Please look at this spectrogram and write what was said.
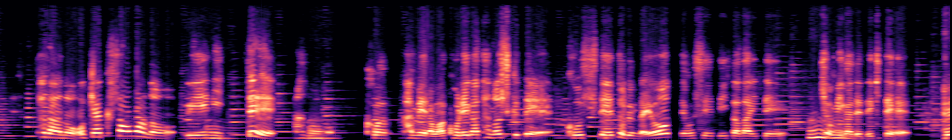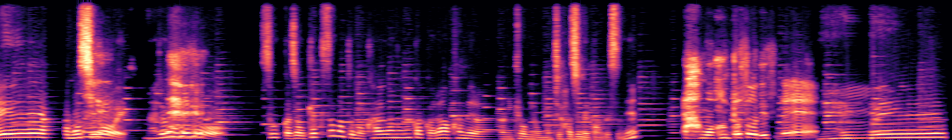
ただあのお客様の上に行って、あの、こカメラはこれが楽しくてこうして撮るんだよって教えていただいて興味が出てきて、へえ、面白い。なるほど。そっか、じゃあお客様との会話の中からカメラに興味を持ち始めたんですね。あもう本当そうですね。へえ、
